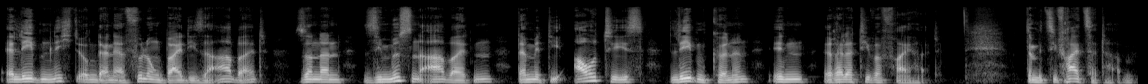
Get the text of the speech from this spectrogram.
erleben nicht irgendeine Erfüllung bei dieser Arbeit, sondern sie müssen arbeiten, damit die Autis leben können in relativer Freiheit, damit sie Freizeit haben.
